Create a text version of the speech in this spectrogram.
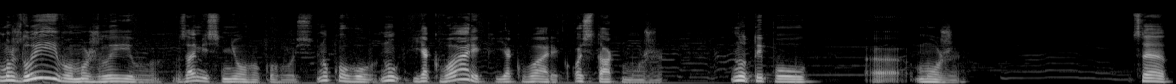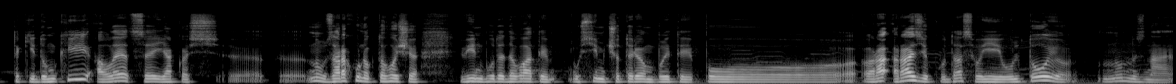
Можливо, можливо, замість нього когось. Ну кого? Ну, як варік, як варік, ось так може. Ну, типу, е, може. Це такі думки, але це якось. е, е, Ну, за рахунок того, що він буде давати усім чотирьом бити по разіку да, своєю ультою. Ну, не знаю,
